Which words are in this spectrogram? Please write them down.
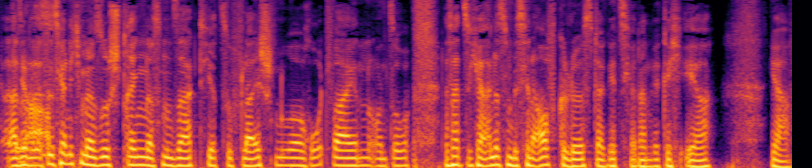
Also ja. das ist ja nicht mehr so streng, dass man sagt, hier zu Fleisch nur Rotwein und so. Das hat sich ja alles ein bisschen aufgelöst. Da geht's ja dann wirklich eher, ja,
